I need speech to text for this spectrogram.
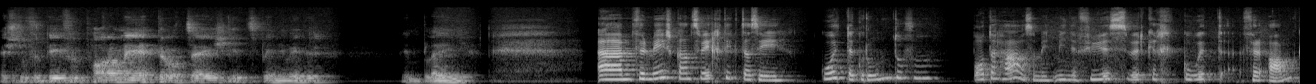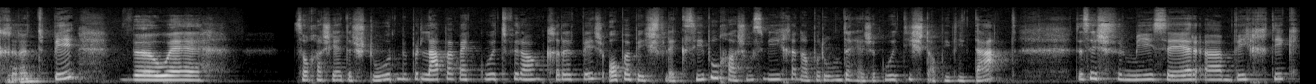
hast du für dich für Parameter, wo du sagst, jetzt bin ich wieder im Play? Ähm, für mich ist ganz wichtig, dass ich guten Grund auf dem Boden habe, also mit meinen Füßen wirklich gut verankert mhm. bin, weil äh, so kannst du jeden Sturm überleben, wenn du gut verankert bist. Oben bist du flexibel, kannst ausweichen, aber unten hast du eine gute Stabilität. Das ist für mich sehr ähm, wichtig.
